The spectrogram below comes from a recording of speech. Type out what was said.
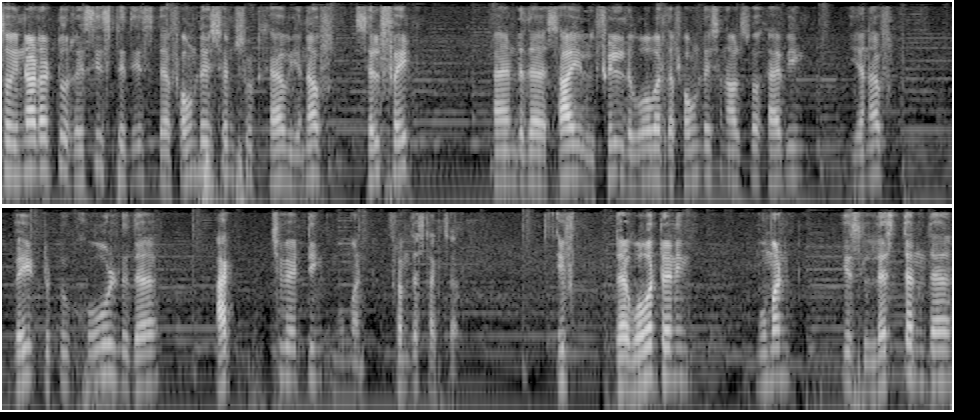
so in order to resist this, the foundation should have enough self weight and the soil filled over the foundation also having enough weight to hold the actuating moment from the structure. If the overturning moment is less than the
